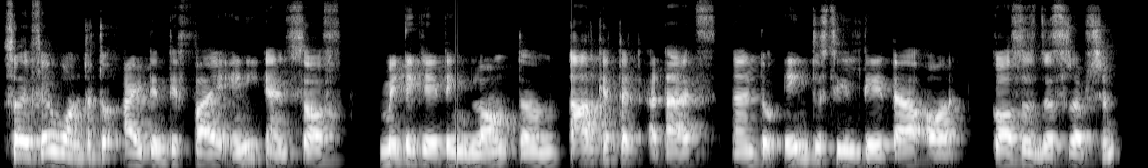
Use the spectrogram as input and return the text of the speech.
so if you wanted to identify any kinds of mitigating long-term targeted attacks and to aim to steal data or causes disruption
